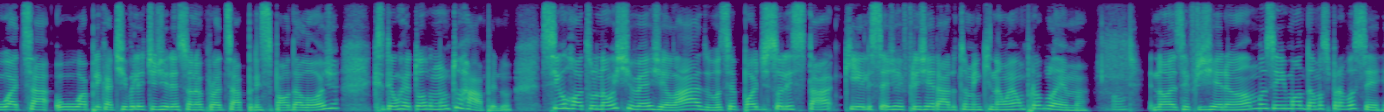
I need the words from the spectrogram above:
o WhatsApp, o aplicativo ele te direciona para o WhatsApp principal da loja, que você tem um retorno muito rápido. Se o rótulo não estiver gelado, você pode solicitar que ele seja refrigerado também, que não é um problema. Bom. Nós refrigeramos e mandamos para você.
